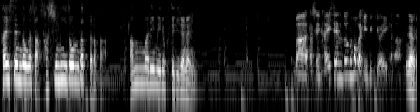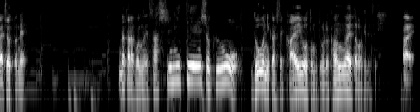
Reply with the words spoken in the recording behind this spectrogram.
海鮮丼がさ、刺身丼だったらさ、あんまり魅力的じゃない？まあ、確かに海鮮丼の方が響きはいいかな。なんかちょっとね。だからこのね、刺身定食をどうにかして変えようと思って俺は考えたわけですよ。はい。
